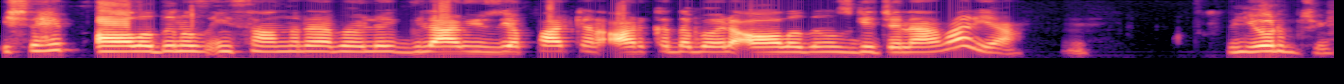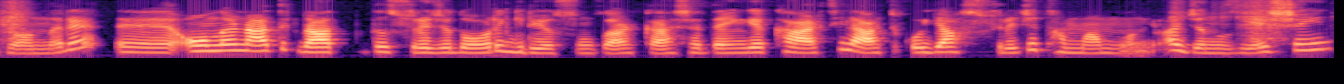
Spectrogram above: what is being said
işte hep ağladığınız insanlara böyle güler yüz yaparken arkada böyle ağladığınız geceler var ya. Biliyorum çünkü onları. Ee, onların artık rahatladığı sürece doğru giriyorsunuz arkadaşlar. Denge kartıyla artık o yaz süreci tamamlanıyor. Acınızı yaşayın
